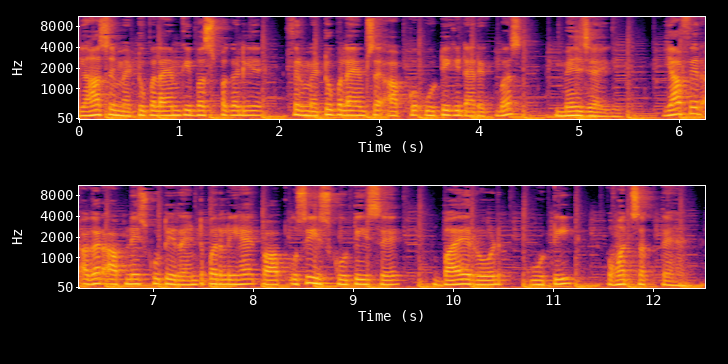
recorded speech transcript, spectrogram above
यहाँ से मेट्रोपलायम की बस पकड़िए, फिर मेट्रोपलायम से आपको ऊटी की डायरेक्ट बस मिल जाएगी। या फिर अगर आपने स्कूटी रेंट पर ली है तो आप उसी स्कूटी से बाय रोड ऊटी पहुँच सकते हैं।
